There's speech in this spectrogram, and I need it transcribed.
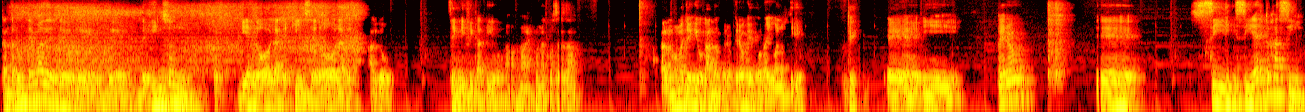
cantar un tema de, de, de, de, de Hilson, pues 10 dólares, 15 dólares, algo significativo, ¿no? No es una cosa tan... A lo mejor me estoy equivocando, pero creo que por ahí van los tiros. Sí. Eh, y, pero eh, si, si esto es así,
